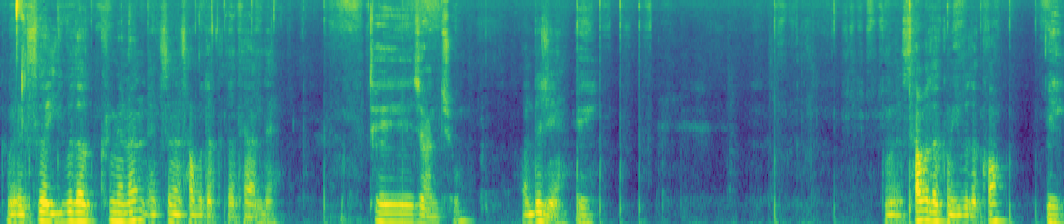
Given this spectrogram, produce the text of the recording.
그럼 x가 2보다 크면은 x는 4보다 크다 안 돼? 되지 않죠. 안 되지? 예. 그러면 4보다 크면 2보다 커? 예.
